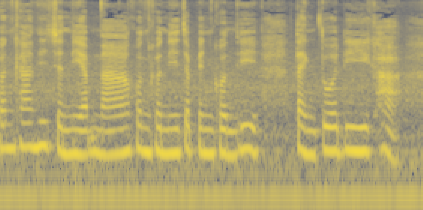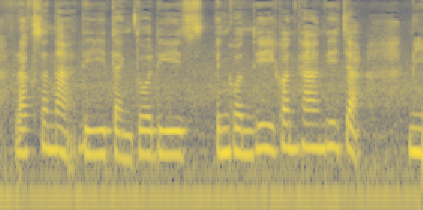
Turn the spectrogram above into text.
ค่อนข้างที่จะเนียบนะ คนคนนี้จะเป็นคนที่แต่งตัวดีค่ะ ลักษณะดีแต่งตัวดี เป็นคนที่ค่อนข้างที่จะมี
